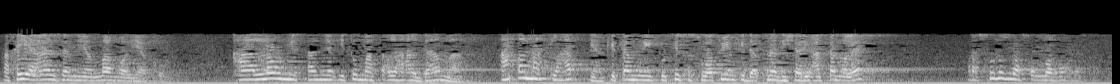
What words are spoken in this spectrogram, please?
Akhirnya azani Allah wa yakum. Kalau misalnya itu masalah agama, apa maslahatnya kita mengikuti sesuatu yang tidak pernah disyariatkan oleh Rasulullah Sallallahu Alaihi Wasallam?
